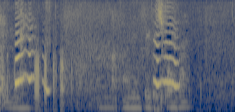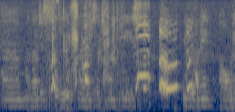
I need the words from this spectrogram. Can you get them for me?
down at me and that kind of made me feel a bit stronger. Um, and I just said a little prayer and said to him, please be with me, help me.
